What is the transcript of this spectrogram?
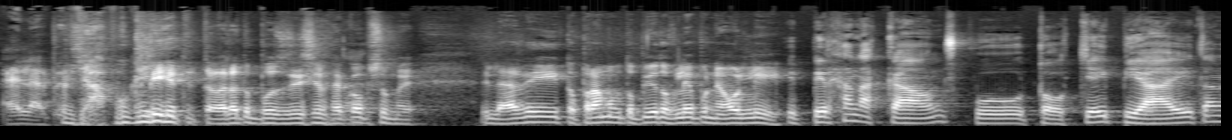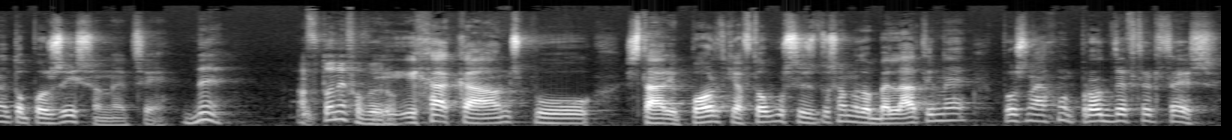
έλα ρε παιδιά, αποκλείεται τώρα το position, θα κόψουμε. Δηλαδή το πράγμα με το οποίο το βλέπουν όλοι. Υπήρχαν accounts που το KPI ήταν το position, έτσι. Ναι, αυτό είναι φοβερό. Είχα accounts που στα report και αυτό που συζητούσαμε με τον πελάτη είναι πώς να έχουμε πρώτη-δεύτερη θέση.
